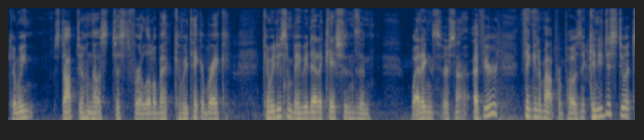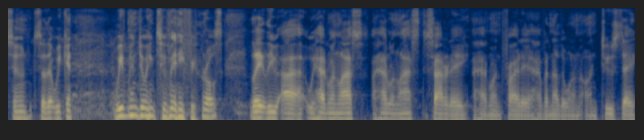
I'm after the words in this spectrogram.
Can we stop doing those just for a little bit? Can we take a break? Can we do some baby dedications and weddings or something? If you're thinking about proposing, can you just do it soon so that we can? we've been doing too many funerals lately. Uh, we had one last. I had one last Saturday. I had one Friday. I have another one on Tuesday,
